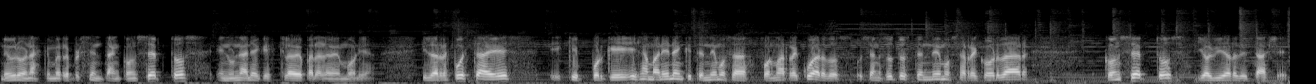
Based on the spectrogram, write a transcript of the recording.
neuronas que me representan conceptos en un área que es clave para la memoria? Y la respuesta es eh, que porque es la manera en que tendemos a formar recuerdos. O sea, nosotros tendemos a recordar conceptos y olvidar detalles.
